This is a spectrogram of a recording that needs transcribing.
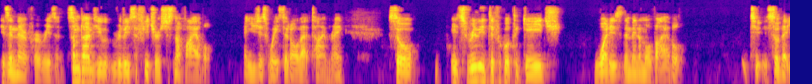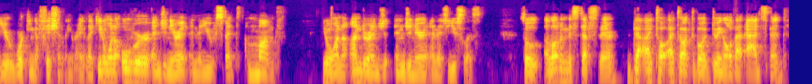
is in there for a reason. Sometimes you release a feature it's just not viable and you just wasted all that time, right? So it's really difficult to gauge what is the minimal viable to so that you're working efficiently, right? Like you don't want to over engineer it and then you've spent a month. You don't want to under engineer it and it's useless. So a lot of missteps there. That I, I talked about doing all that ad spend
